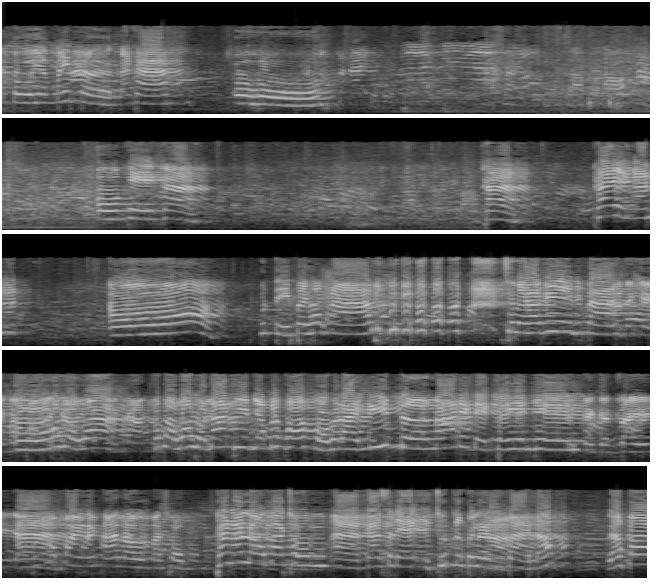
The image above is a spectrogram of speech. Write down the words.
ประตูยังไม่เปิดนะคะ โอ้โห โอเคค่ะ ค่ะ ถ้าอย่างนั้น อ๋อ คุณตีไปห้องน้ำใช่ไหมคะพี่ ชมๆถ้างั้นเรามาชมอ่าการแสดงอีกชุดหนึ่งไปเลยดีกว่าเนาะแล้วก็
